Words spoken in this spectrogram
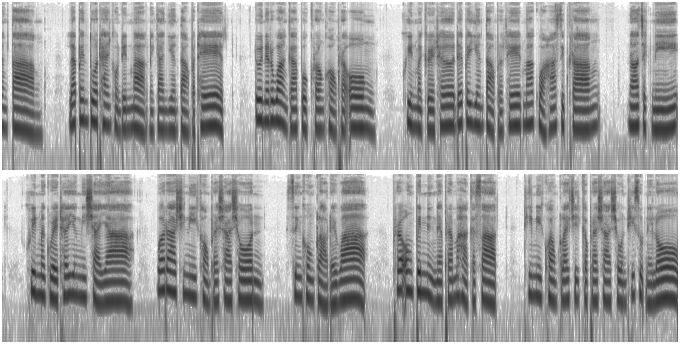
ต่างๆ และเป็นตัวแทนของเดนมาร์กในการเยือนต่างประเทศ โดยในระหว่างการปกครองของพระองค์ควีนมาร์เกรเทอร์ได้ไปเยือนต่างประเทศมากกว่า 50 ครั้ง นอกจากนี้ควีนมาเกรเทอร์ยังมีฉายา ว่าราชินีของประชาชน ซึ่งคงกล่าวได้ว่า พระองค์เป็นหนึ่งในพระมหากษัตริย์ ที่มีความใกล้ชิดกับประชาชนที่สุดในโลก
